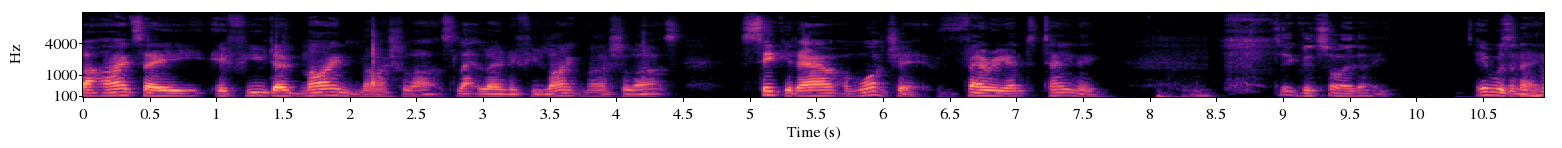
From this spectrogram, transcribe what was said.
But I'd say if you don't mind martial arts, let alone if you like martial arts, seek it out and watch it. Very entertaining. It's a good solid eight. It was an eight.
